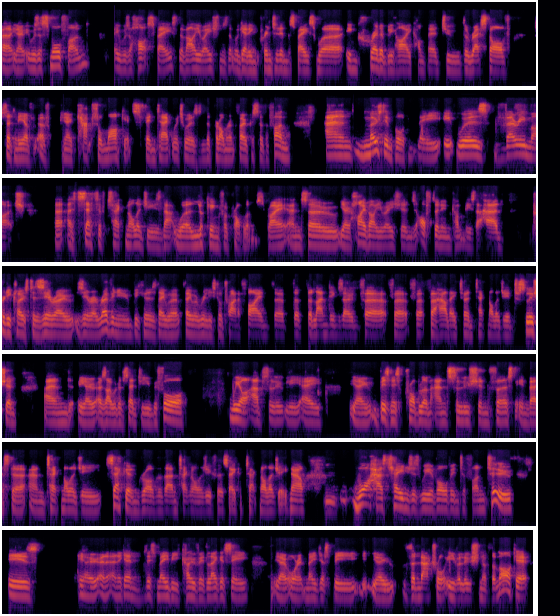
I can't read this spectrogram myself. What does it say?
uh, you know, it was a small fund. It was a hot space. The valuations that were getting printed in the space were incredibly high compared to the rest of certainly of, of you know capital markets fintech which was the predominant focus of the fund and most importantly it was very much a, a, set of technologies that were looking for problems, right? And so, you know, high valuations often in companies that had pretty close to zero zero revenue because they were they were really still trying to find the the, the landing zone for, for for for how they turn technology into solution. And you know, as I would have said to you before, we are absolutely a you know business problem and solution first investor and technology second rather than technology for the sake of technology. Now mm. what has changed as we evolve into fund two is you know and, and again this may be covid legacy you know or it may just be you know the natural evolution of the market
